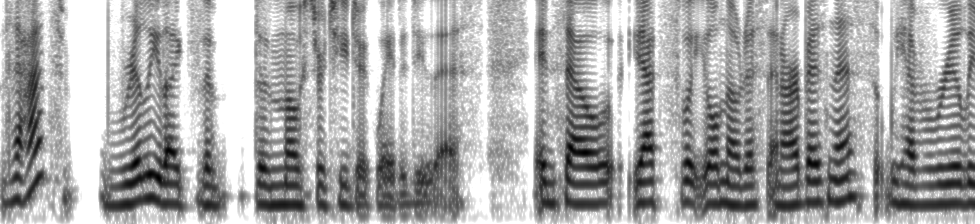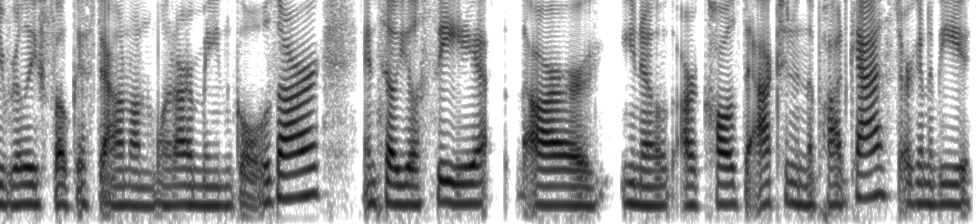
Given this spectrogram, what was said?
That's really like the the most strategic way to do this. And so that's what you'll notice in our business. We have really really focused down on what our main goals are. And so you'll see our, you know, our calls to action in the podcast are going to be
